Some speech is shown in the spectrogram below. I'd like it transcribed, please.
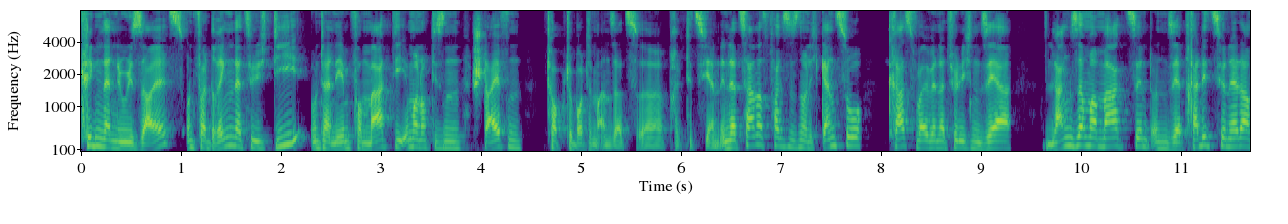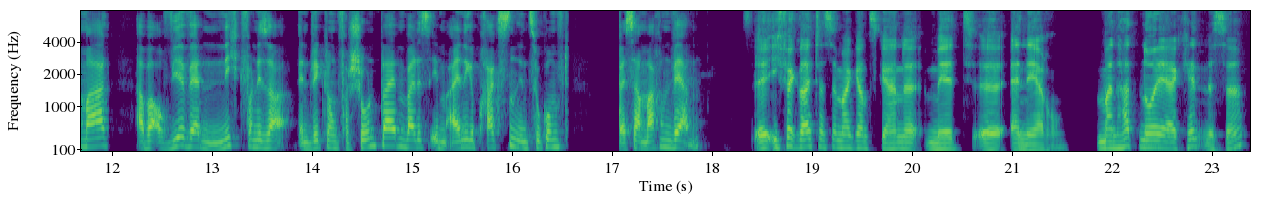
kriegen dann die Results und verdrängen natürlich die Unternehmen vom Markt, die immer noch diesen steifen Top-to-Bottom-Ansatz äh, praktizieren. In der Zahnarztpraxis ist es noch nicht ganz so krass, weil wir natürlich ein sehr langsamer Markt sind und ein sehr traditioneller Markt. Aber auch wir werden nicht von dieser Entwicklung verschont bleiben, weil es eben einige Praxen in Zukunft besser machen werden. Äh, ich vergleiche das immer ganz gerne mit äh, Ernährung. Man hat neue Erkenntnisse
